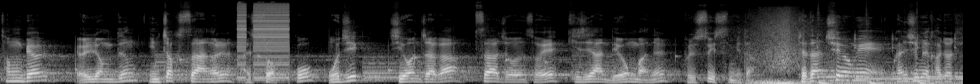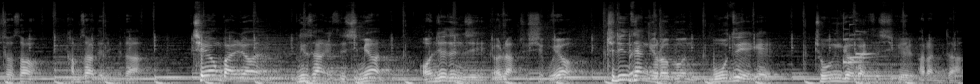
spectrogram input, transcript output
성별, 연령 등 인적 사항을 알 수 없고 오직 지원자가 입사 지원서에 기재한 내용만을 볼 수 있습니다. 재단 채용에 관심을 가져주셔서 감사드립니다. 채용 관련 문의사항 있으시면 언제든지 연락 주시고요. 취준생 여러분 모두에게 좋은 결과 있으시길 바랍니다.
